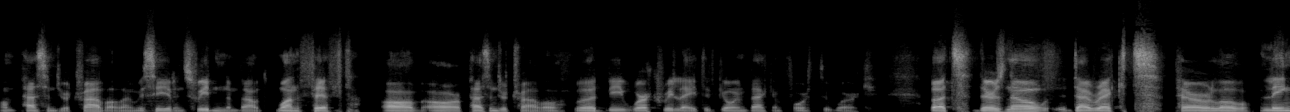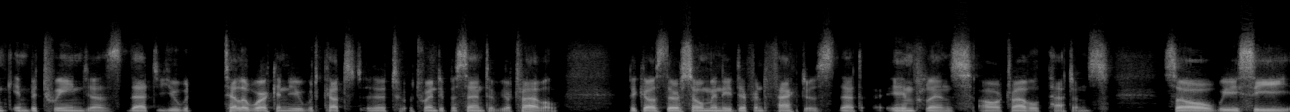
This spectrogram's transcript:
on passenger travel. And we see it in sweden about one fifth of our passenger travel would be work related going back and forth to work. But there's no direct parallel link in between just that you would telework and you would cut uh, 20% of your travel because there are so many different factors that influence our travel patterns. So we see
